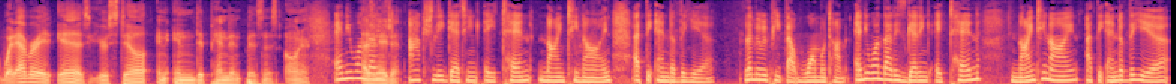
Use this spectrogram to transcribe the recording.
whatever it is, you're still an independent business owner. Anyone that an is agent. actually getting a 1099 at the end of the year. Let me repeat that one more time. Anyone that is getting a 1099 at the end of the year,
